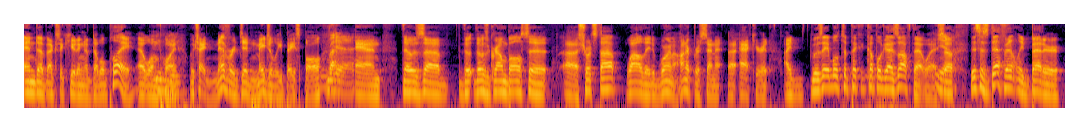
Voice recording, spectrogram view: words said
end up executing a double play at one point, which I never did in Major League Baseball. Right. Yeah. And those uh, th- those ground balls to uh, shortstop, while they weren't 100 percent accurate, I was able to pick a couple guys off that way. Yeah. So this is definitely better.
